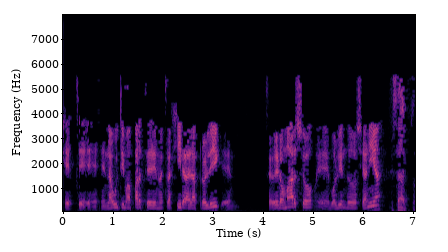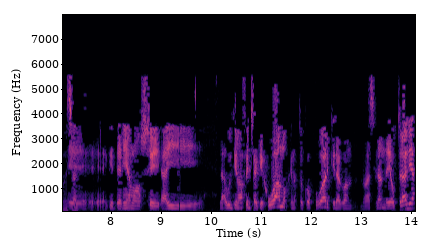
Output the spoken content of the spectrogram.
este, en la última parte de nuestra gira de la Pro League, en, febrero-marzo, eh, volviendo de Oceanía. Exacto, exacto. Eh, que teníamos ahí la última fecha que jugamos, que nos tocó jugar, que era con Nueva Zelanda y Australia.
